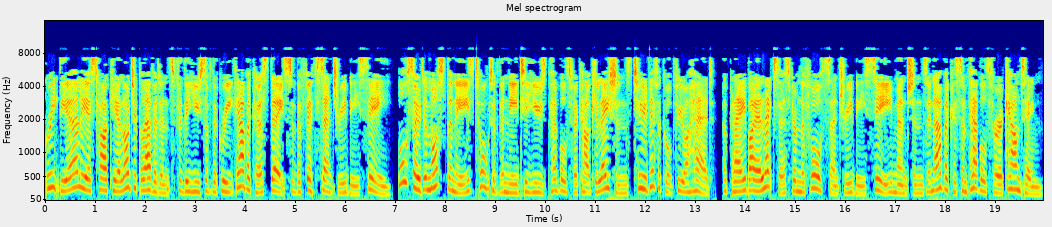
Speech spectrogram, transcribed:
Greek The earliest archaeological evidence for the use of the Greek abacus dates to the 5th century BC. Also Demosthenes talked of the need to use pebbles for calculations too difficult for your head. A play by Alexis from the 4th century BC mentions an abacus and pebbles for accounting,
